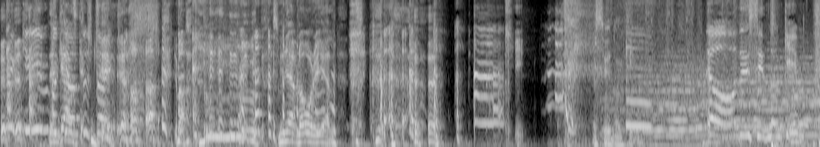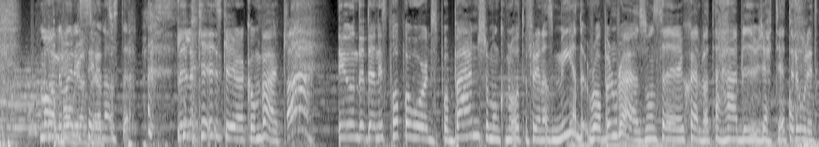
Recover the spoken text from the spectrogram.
Grym Det är ganska... Det, bara... Som en jävla orgel. Synd om Kim. Ja, Är det sätt. senaste? Lila Kay ska göra comeback. Det är under Dennis Pop Awards på Bern som hon kommer att återförenas med Robin Raz. Hon säger själv att det här blir ju jätte, jätteroligt.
